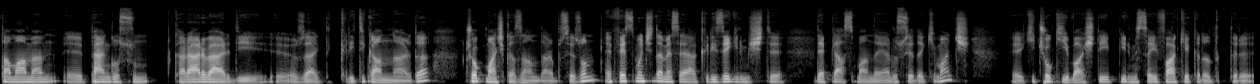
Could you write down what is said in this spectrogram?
tamamen e, Pengos'un karar verdiği e, özellikle kritik anlarda çok maç kazandılar bu sezon. Efes maçı da mesela krize girmişti deplasmanda yani Rusya'daki maç. E, ki çok iyi başlayıp 20 sayı fark yakaladıkları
